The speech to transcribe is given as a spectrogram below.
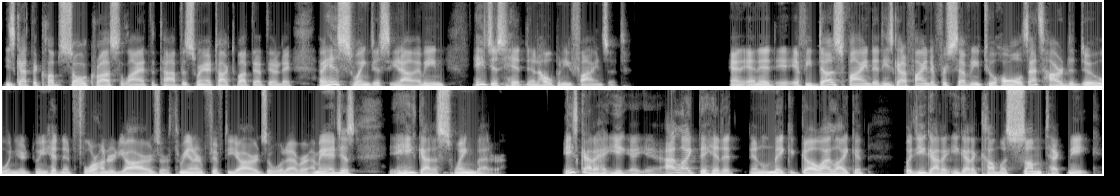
He's got the club so across the line at the top of his swing. I talked about that the other day. I mean, his swing just, you know, I mean, he's just hitting it, hoping he finds it. And and it, if he does find it, he's got to find it for 72 holes. That's hard to do when you're when you're hitting it 400 yards or 350 yards or whatever. I mean, it just he's got to swing better. He's got to. I like to hit it and make it go. I like it, but you got to you got to come with some technique.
